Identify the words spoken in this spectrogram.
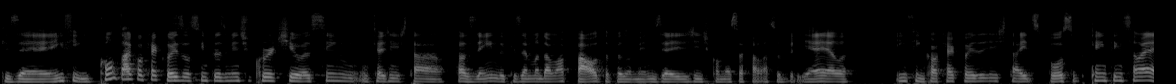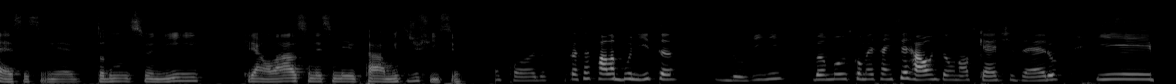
Quiser, enfim, contar qualquer coisa ou simplesmente curtiu, assim, o que a gente tá fazendo, quiser mandar uma pauta, pelo menos, e aí a gente começa a falar sobre ela. Enfim, qualquer coisa a gente tá aí disposto, porque a intenção é essa, assim, é todo mundo se unir, criar um laço nesse meio que tá muito difícil. Concordo. Com essa fala bonita do Vini, vamos começar a encerrar então o nosso cast zero. E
